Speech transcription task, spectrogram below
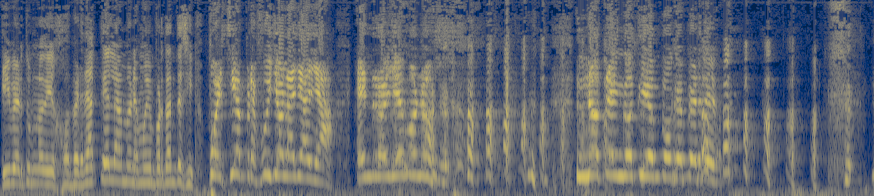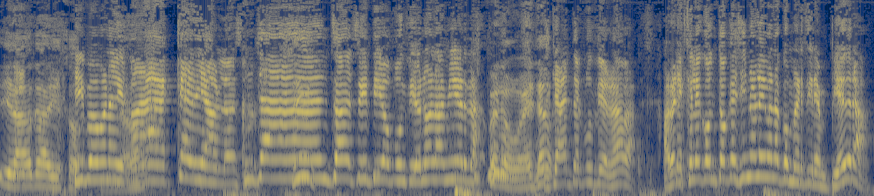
Y Bertumno dijo, ¿verdad que el amor es muy importante? Sí. Pues siempre fui yo la yaya. ¡Enrollémonos! no tengo tiempo que perder. Y la otra dijo. Y Pomona dijo, "No". ah, qué diablos. Chan, chan, sí, tío, funcionó la mierda. Pero bueno. Es que antes funcionaba. A ver, es que le contó que si no le iban a convertir en piedra.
